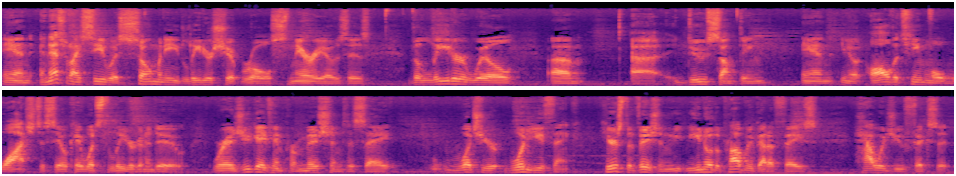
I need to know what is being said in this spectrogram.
And and that's what I see with so many leadership role scenarios is the leader will um, uh, do something, and you know all the team will watch to say, okay, what's the leader going to do? Whereas you gave him permission to say, what's your what do you think? Here's the vision. You, know the problem we've got to face. How would you fix it?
